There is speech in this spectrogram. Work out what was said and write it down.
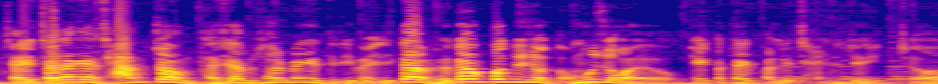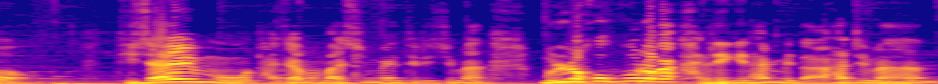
자 이 차량의 장점 다시 한번 설명해 드리면 일단 외관 컨디션 너무 좋아요. 깨끗하게 관리 잘 되어 있죠 디자인 뭐 다시 한번 말씀해 드리지만 물론 호불호가 갈리긴 합니다. 하지만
